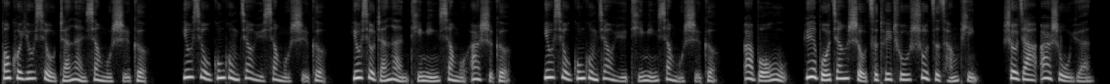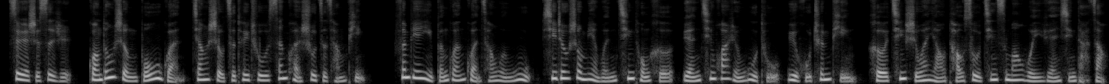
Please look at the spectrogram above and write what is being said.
包括优秀展览项目十个，优秀公共教育项目十个，优秀展览提名项目二十个，优秀公共教育提名项目十个。二博物月博将首次推出数字藏品，售价二十五元。四月十四日，广东省博物馆将首次推出三款数字藏品。分别以本馆馆藏文物西周兽面纹青铜盒、原青花人物图、玉壶春瓶和青石湾窑陶塑金丝猫为原型打造，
